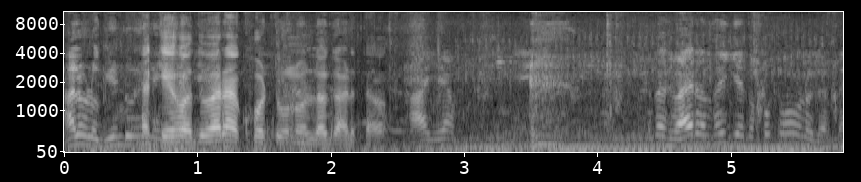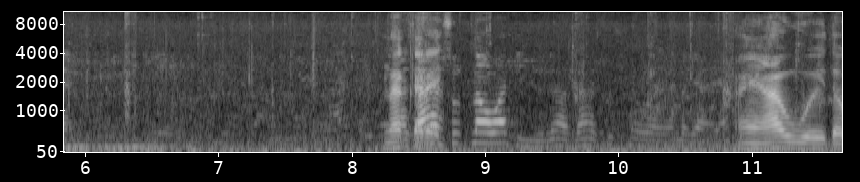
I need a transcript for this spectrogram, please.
હાલો ગીંડું આ દ્વારા ખોટું નો લગાડતા હો. હા એમ. કદાચ વાયરલ થઈ ગયા તો ખોટું નો લગાડતા ના કરે. સૂચનાઓ વાંચી. અહીંયા આવવું હોય તો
